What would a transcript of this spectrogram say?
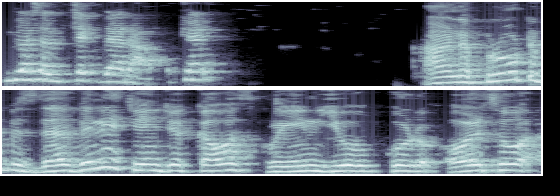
You guys have to check that out, okay? And a pro tip is that when you change your cover screen, you could also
